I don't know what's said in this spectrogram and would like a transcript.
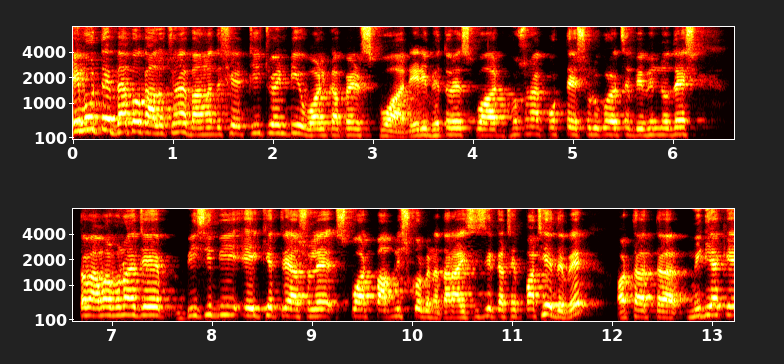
এই মুহূর্তে ব্যাপক আলোচনায় বাংলাদেশের টি টোয়েন্টি ওয়ার্ল্ড কাপের স্কোয়াড এরই ভেতরে স্কোয়াড ঘোষণা করতে শুরু করেছে বিভিন্ন দেশ। তবে আমার মনে হয় যে বিসিবি এই ক্ষেত্রে আসলে স্কোয়াড পাবলিশ করবে না, তারা আইসিসির কাছে পাঠিয়ে দেবে। অর্থাৎ মিডিয়াকে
